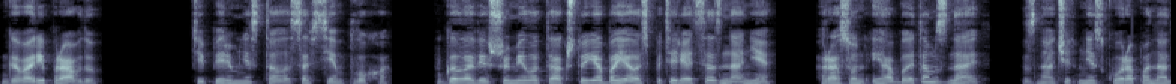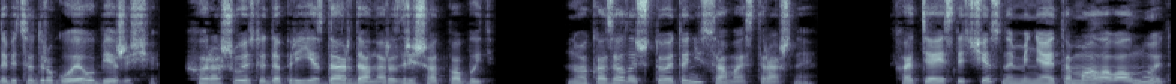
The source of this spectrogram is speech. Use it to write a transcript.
Говори правду». Теперь мне стало совсем плохо. В голове шумело так, что я боялась потерять сознание. Раз он и об этом знает, значит, мне скоро понадобится другое убежище. Хорошо, если до приезда Ордана разрешат побыть. Но оказалось, что это не самое страшное. Хотя, если честно, меня это мало волнует.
